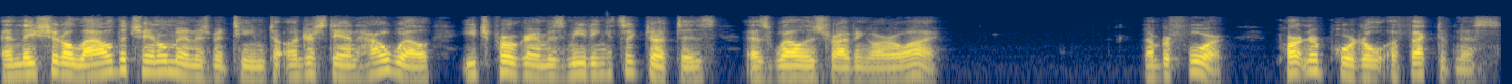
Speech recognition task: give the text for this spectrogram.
and they should allow the channel management team to understand how well each program is meeting its objectives as well as driving ROI. Number four, partner portal effectiveness.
